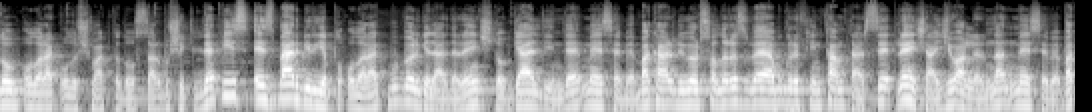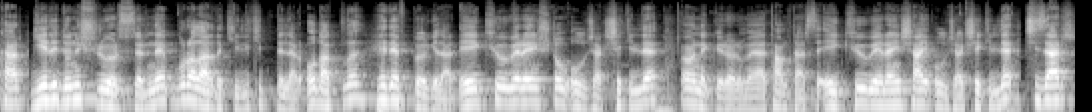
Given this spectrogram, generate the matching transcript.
low olarak oluşmakta dostlar bu şekilde. Biz ezber bir yapı olarak bu bölgelerde range low geldiğinde MSB bakar reverse alırız veya bu grafiğin tam tersi range high civarlarından MSB bakar. Geri dönüş reverse'lerine buralardaki likiditeler odaklı hedef bölgeler EQ ve range low olacak şekilde örnek veriyorum veya tam tersi EQ ve range high olacak şekilde çizer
